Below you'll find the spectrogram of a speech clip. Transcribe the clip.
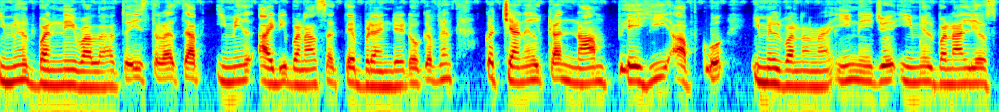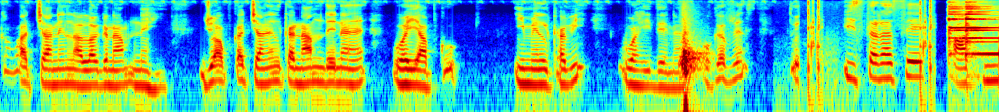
ईमेल बनने वाला है। तो इस तरह से आप ईमेल आईडी बना सकते हैं, ब्रांडेड। ओके फ्रेंड्स, आपका चैनल का नाम पे ही आपको ईमेल बनाना है। ये नहीं, जो ईमेल बना लिया, उसके बाद चैनल अलग नाम नहीं। जो आपका चैनल का नाम देना है, वही आपको ईमेल का भी वही देना है। ओके फ्रेंड्स तो इस तरह से आप भी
